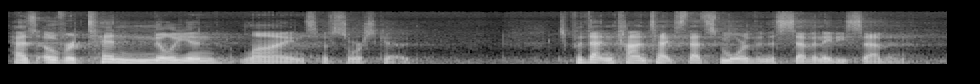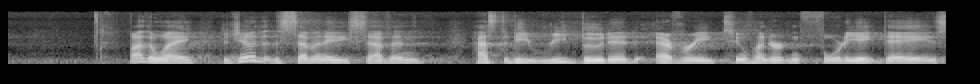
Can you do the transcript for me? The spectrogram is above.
has over 10 million lines of source code. To put that in context, that's more than the 787. By the way, did you know that the 787 has to be rebooted every 248 days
